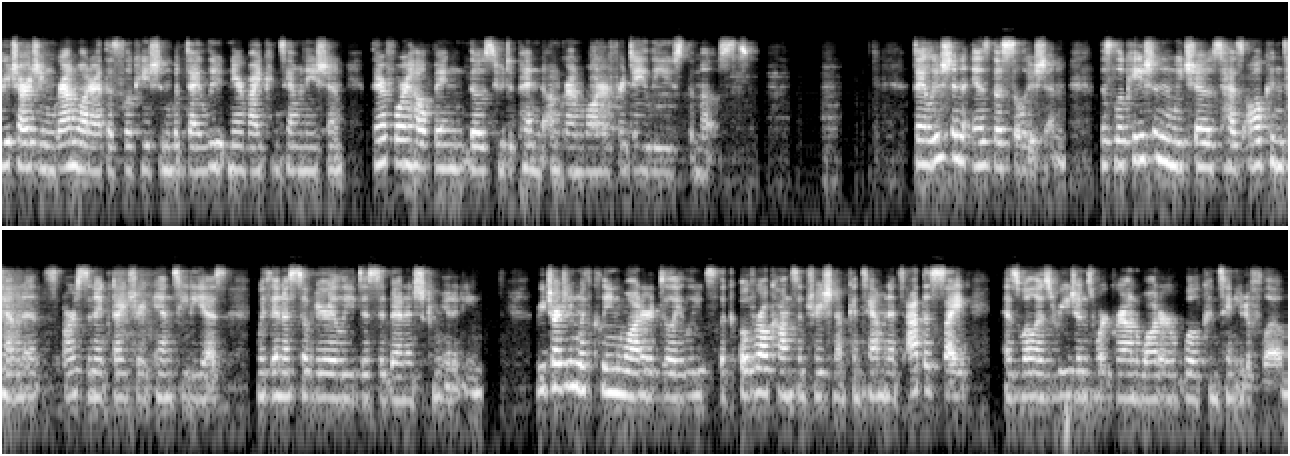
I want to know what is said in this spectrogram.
Recharging groundwater at this location would dilute nearby contamination, therefore helping those who depend on groundwater for daily use the most. Dilution is the solution. This location we chose has all contaminants, arsenic, nitrate, and TDS, within a severely disadvantaged community. Recharging with clean water dilutes the overall concentration of contaminants at the site, as well as regions where groundwater will continue to flow.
